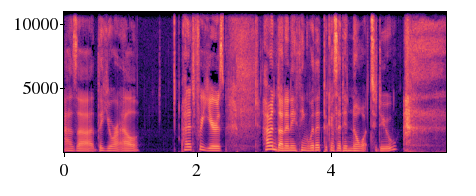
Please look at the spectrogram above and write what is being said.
as a the URL. Had it for years. Haven't done anything with it because I didn't know what to do.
